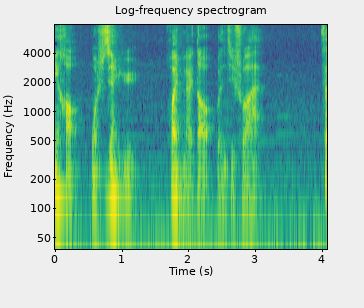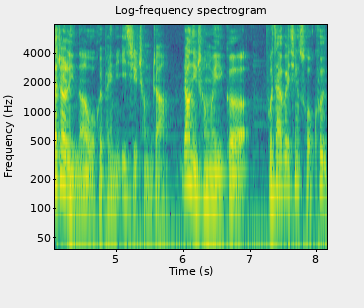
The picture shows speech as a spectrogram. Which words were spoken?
你好，我是剑宇，欢迎来到文姬说爱。在这里呢，我会陪你一起成长，让你成为一个不再为情所困、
